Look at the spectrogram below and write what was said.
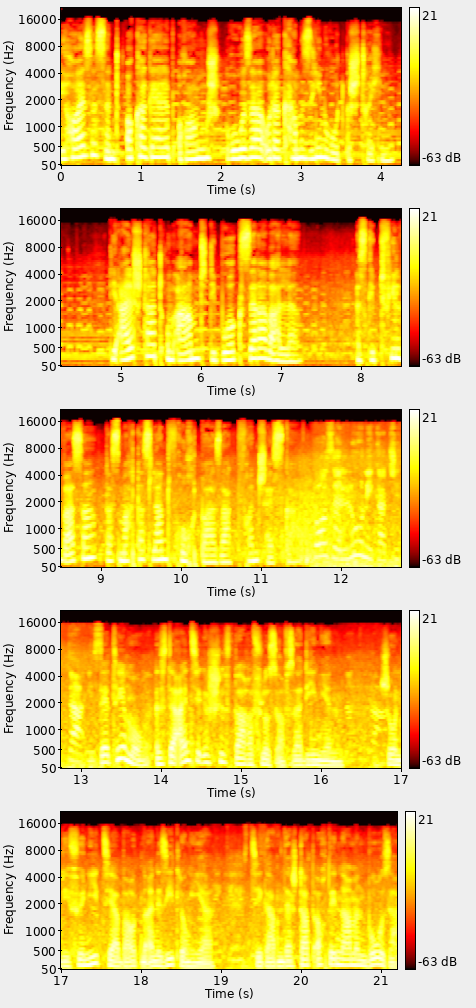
Die Häuser sind ockergelb, orange, rosa oder karmesinrot gestrichen. Die Altstadt umarmt die Burg Serravalle. Es gibt viel Wasser, das macht das Land fruchtbar, sagt Francesca. Der Temo ist der einzige schiffbare Fluss auf Sardinien. Schon die Phönizier bauten eine Siedlung hier. Sie gaben der Stadt auch den Namen Bosa.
